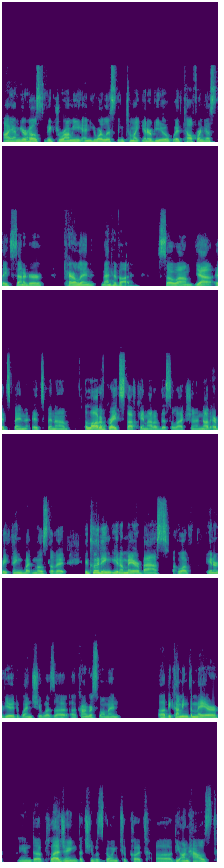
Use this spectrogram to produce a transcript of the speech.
I am your host, Vic Gerami, and you are listening to my interview with California State Senator Caroline Menjivar. So um, yeah, it's been it's been a, a lot of great stuff came out of this election. Not everything, but most of it, including you know Mayor Bass, who I've interviewed when she was a, a congresswoman, uh, becoming the mayor and uh, pledging that she was going to put uh, the unhoused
